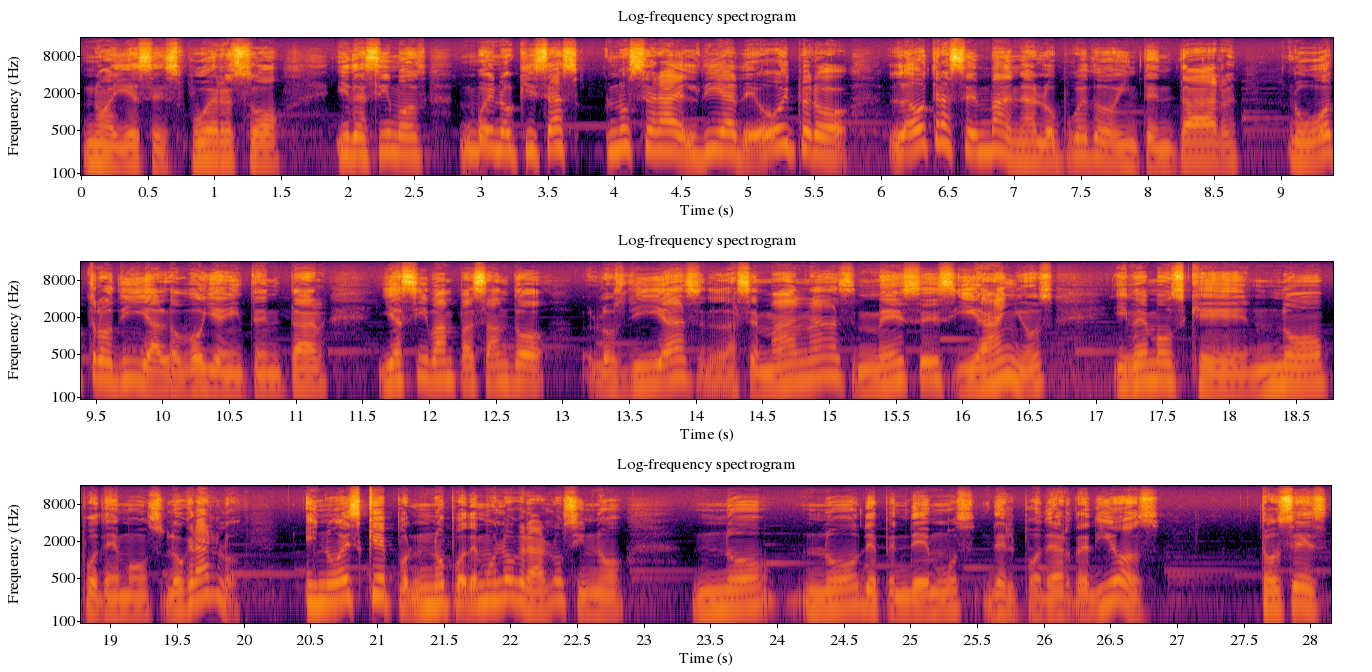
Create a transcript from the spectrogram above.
no hay ese esfuerzo. Y decimos, bueno, quizás no será el día de hoy, pero la otra semana lo puedo intentar, u otro día lo voy a intentar. Y así van pasando los días, las semanas, meses y años y vemos que no podemos lograrlo. Y no es que no podemos lograrlo, sino no, no dependemos del poder de Dios. Entonces,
